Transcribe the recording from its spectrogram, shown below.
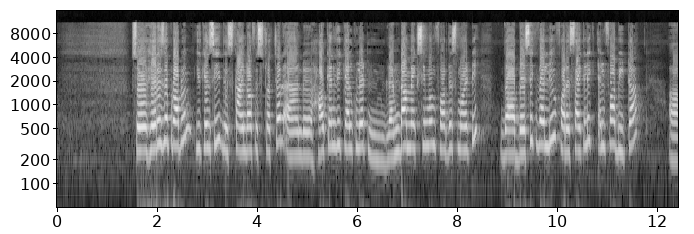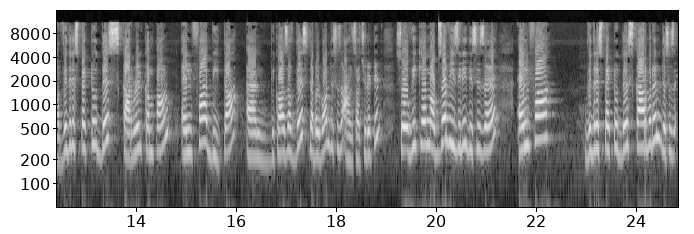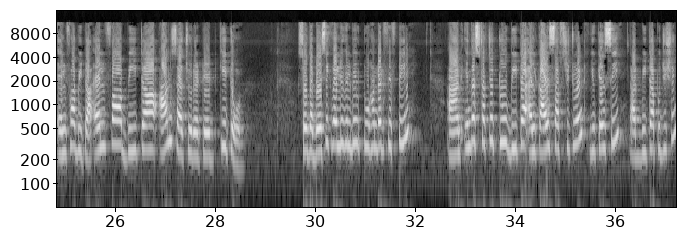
So here is a problem you can see this kind of structure and uh, how can we calculate lambda maximum for this moiety the basic value for a cyclic alpha beta uh, with respect to this carbonyl compound alpha beta and because of this double bond this is unsaturated. So, we can observe easily this is a alpha with respect to this carbonyl this is alpha beta alpha beta unsaturated ketone. So, the basic value will be 215 and in the structure 2 beta alkyl substituent you can see at beta position.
